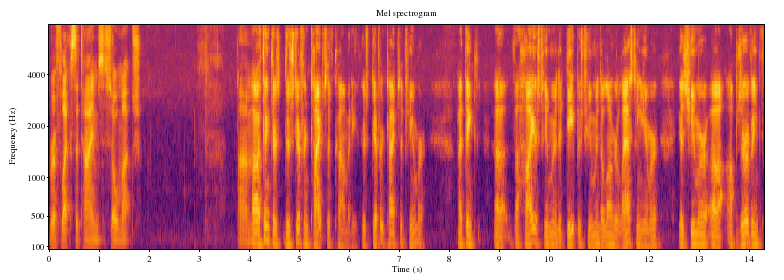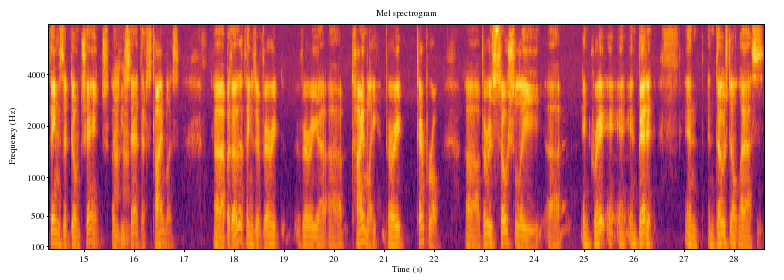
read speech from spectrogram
reflects the times so much. Um, uh, I think there's there's different types of comedy. There's different types of humor. I think uh, the highest humor, the deepest humor, the longer lasting humor is humor uh, observing things that don't change, like mm-hmm. you said. That's timeless. Uh, but other things are very, very uh, uh timely, very temporal, uh, very socially uh, ingra- embedded, and and those don't last.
